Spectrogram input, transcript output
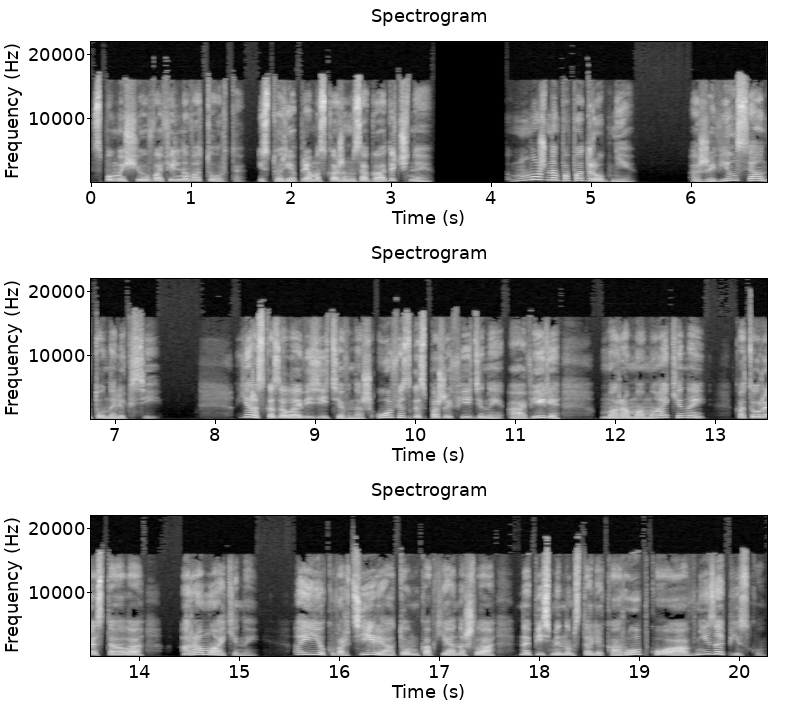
«С помощью вафельного торта. История, прямо скажем, загадочная». «Можно поподробнее?» Оживился Антон Алексей. Я рассказала о визите в наш офис госпожи Фединой, о Вере Марамамакиной, которая стала Арамакиной, о ее квартире, о том, как я нашла на письменном столе коробку, а в ней записку.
